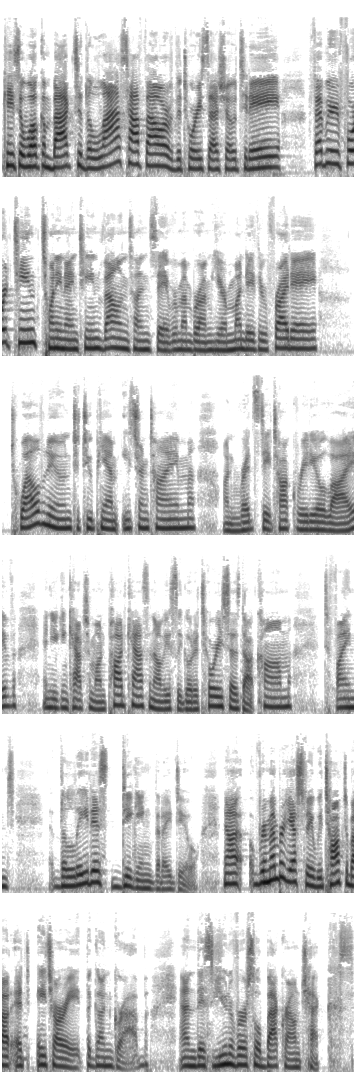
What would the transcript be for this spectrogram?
Okay, so welcome back to the last half hour of the Tori Sash Show today, February 14th, 2019, Valentine's Day. Remember, I'm here Monday through Friday, 12 noon to 2 p.m. Eastern Time on Red State Talk Radio Live. And you can catch them on podcast and obviously go to ToriSays.com to find the latest digging that I do. Now, remember yesterday we talked about HR 8, the gun grab, and this universal background checks.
